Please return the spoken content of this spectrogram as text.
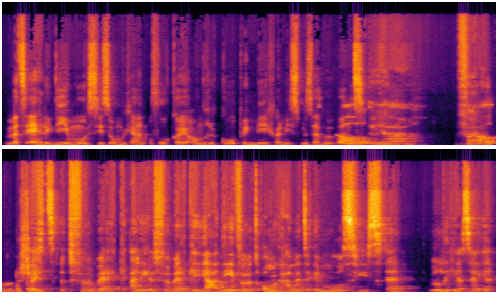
met eigenlijk die emoties omgaan, of hoe kan je andere copingmechanismes hebben. Want, ja, Vooral echt het verwerken, allee, het verwerken, ja, nee, voor het omgaan met de emoties, hè, wilde jij zeggen?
